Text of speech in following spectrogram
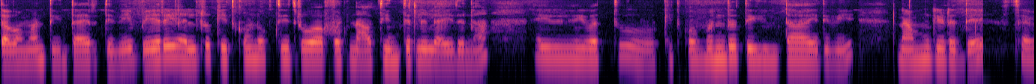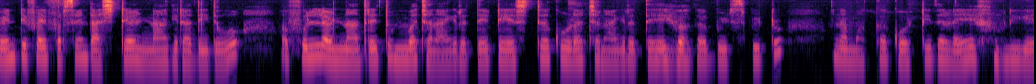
ತಗೊಂಬಂದು ತಿಂತಾ ಇರ್ತೀವಿ. ಬೇರೆ ಎಲ್ಲರೂ ಕಿತ್ಕೊಂಡು ಹೋಗ್ತಿದ್ರು, ಬಟ್ ನಾವು ತಿಂತಿರಲಿಲ್ಲ ಇದನ್ನು. ಇವತ್ತು ಕಿತ್ಕೊಂಡ್ಬಂದು ತಿಂತಾ ಇದ್ದೀವಿ ನಮ್ಮ ಗಿಡದ್ದೇ. ಸೆವೆಂಟಿ ಫೈವ್ ಪರ್ಸೆಂಟ್ ಅಷ್ಟೇ ಹಣ್ಣಾಗಿರೋದು ಇದು. ಫುಲ್ ಹಣ್ಣಾದರೆ ತುಂಬ ಚೆನ್ನಾಗಿರುತ್ತೆ. ಟೇಸ್ಟ್ ಕೂಡ ಚೆನ್ನಾಗಿರುತ್ತೆ. ಇವಾಗ ಬಿಡಿಸ್ಬಿಟ್ಟು ನಮ್ಮ ಅಕ್ಕ ಕೊಟ್ಟಿದ್ದಾಳೆ. ಅವನಿಗೆ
